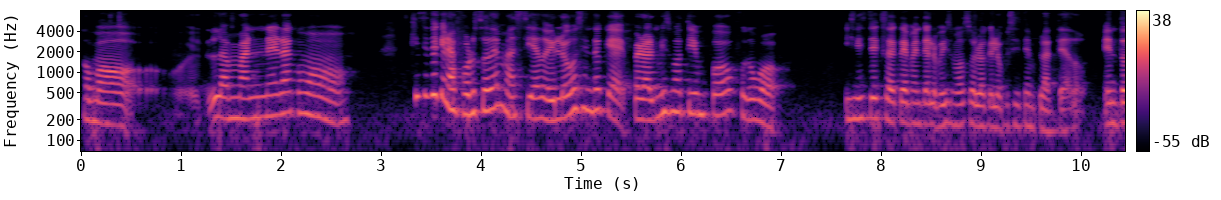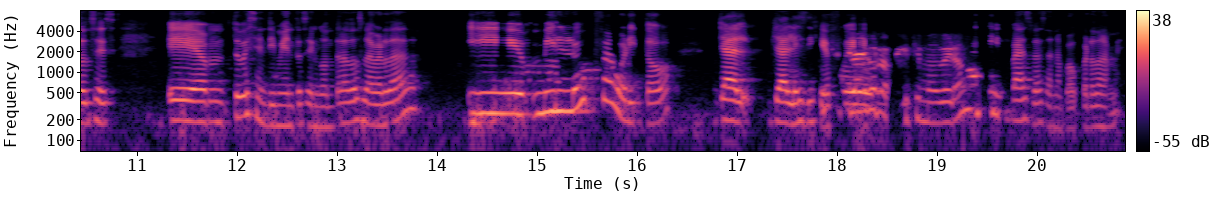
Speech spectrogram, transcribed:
como la manera como, es que siento que la forzó demasiado y luego siento que, pero al mismo tiempo fue como, hiciste exactamente lo mismo, solo que lo pusiste en plateado. Entonces, eh, tuve sentimientos encontrados, la verdad. Y mi look favorito ya, ya les dije, fue... Algo rapidísimo, ¿verdad? Ah, sí, vas, vas, Ana Pau, perdóname.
